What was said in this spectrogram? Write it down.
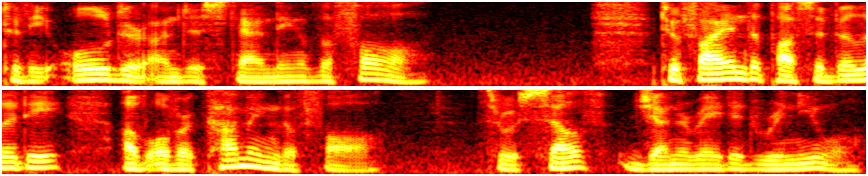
to the older understanding of the fall, to find the possibility of overcoming the fall through self generated renewal.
